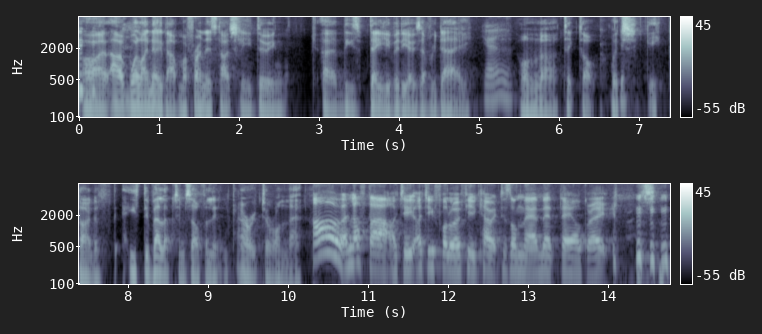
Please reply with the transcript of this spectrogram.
Oh, I, I, well, I know that my friend is actually doing uh, these daily videos every day Yeah. on uh, TikTok, which he kind of he's developed himself a little character on there. Oh, I love that. I do. I do follow a few characters on there, and they are great.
